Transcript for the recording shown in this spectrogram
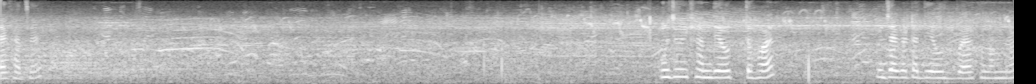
দেখা যায়। যে ওইখান দিয়ে উঠতে হয়। ওই জায়গাটা দিয়ে উঠবো এখন আমরা।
